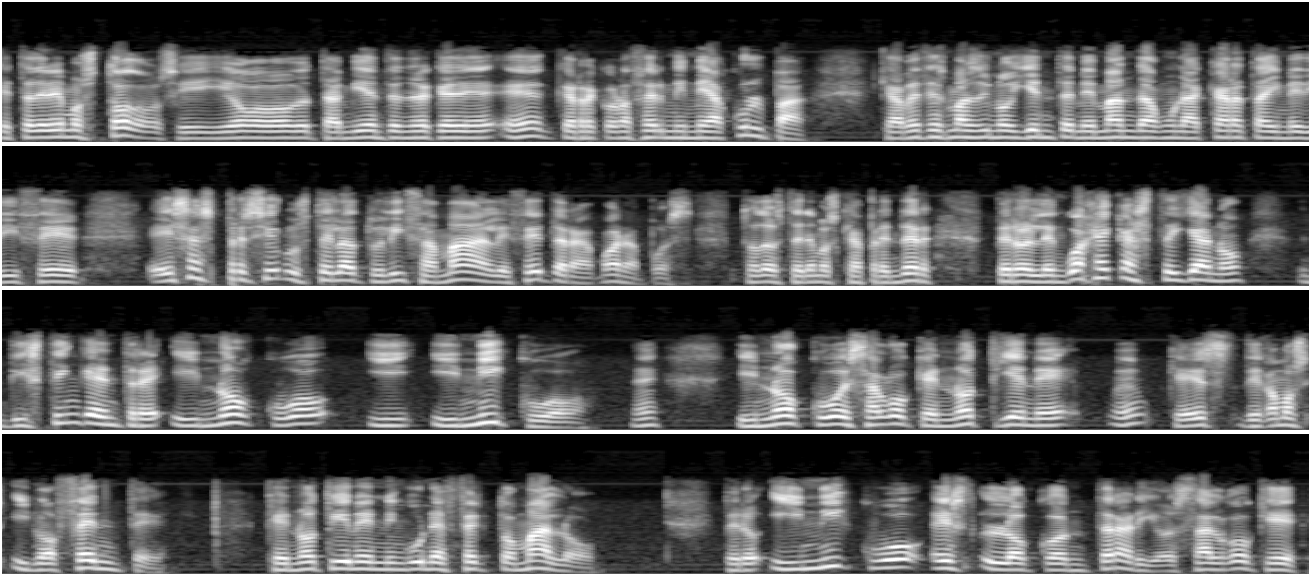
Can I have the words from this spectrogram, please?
que tendremos todos y yo también tendré eh, que, reconocer mi mea culpa, que a veces más de un oyente me manda una carta y me dice, esa expresión usted la utiliza mal, etcétera. Bueno, pues todos tenemos que aprender, pero el lenguaje castellano distingue entre inocuo y inicuo. ¿eh? Inocuo es algo que no tiene, ¿eh? que es, digamos, inocente, que no tiene ningún efecto malo pero inicuo es lo contrario, es algo que,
